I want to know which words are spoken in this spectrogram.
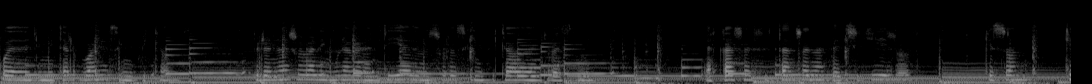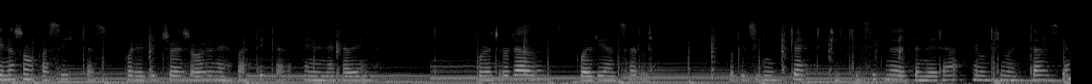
puede delimitar varios significados, pero no lleva ninguna garantía de un solo significado dentro de sí mismo. Las calles están llenas de chiquillos que, son, que no son fascistas por el hecho de llevar una esvástica en una cadena por otro lado, podrían serlo, lo que significa que este signo dependerá en última instancia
